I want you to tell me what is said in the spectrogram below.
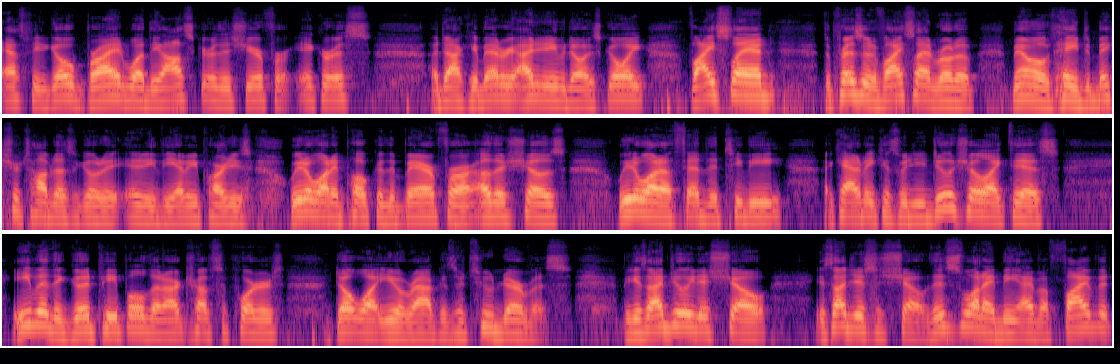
asked me to go. Bryan won the Oscar this year for Icarus, a documentary. I didn't even know I was going. Viceland, the president of Viceland wrote a memo. Hey, to make sure Tom doesn't go to any of the Emmy parties. We don't want him poking the bear for our other shows. We don't want to offend the TV Academy because when you do a show like this, even the good people that aren't Trump supporters don't want you around because they're too nervous. Because I'm doing this show, it's not just a show. This is what I mean. I have a five and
